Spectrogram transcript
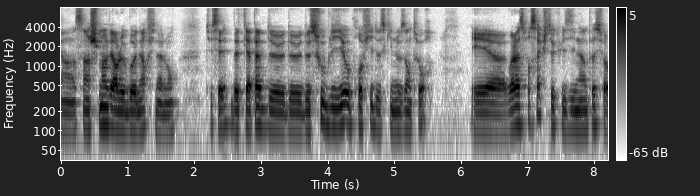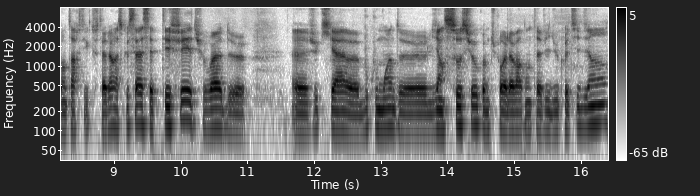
un, chemin vers le bonheur finalement, tu sais, d'être capable de s'oublier au profit de ce qui nous entoure. Et euh, voilà, c'est pour ça que je te cuisinais un peu sur l'Antarctique tout à l'heure. Est-ce que ça a cet effet, tu vois, de, euh, vu qu'il y a beaucoup moins de liens sociaux comme tu pourrais l'avoir dans ta vie du quotidien,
